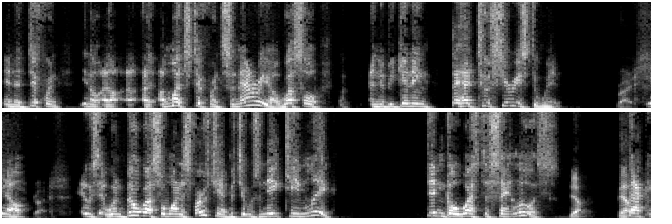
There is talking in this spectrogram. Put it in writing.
in a different, you know, a, a, a much different scenario. Russell, in the beginning, they had two series to win. Right. You know, Right. it was when Bill Russell won his first championship. It was an eight-team league. Didn't go west of St. Louis. Yeah. Fact,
